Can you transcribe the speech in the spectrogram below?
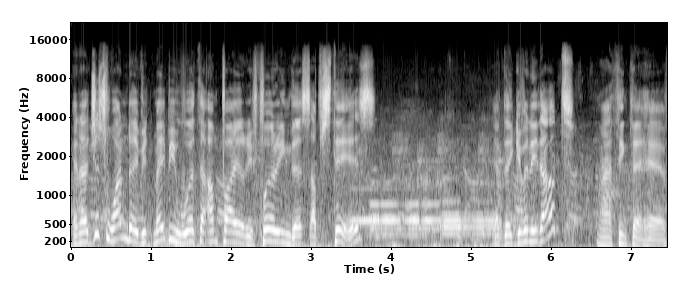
And I just wonder if it may be worth the umpire referring this upstairs. Have they given it out? I think they have.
